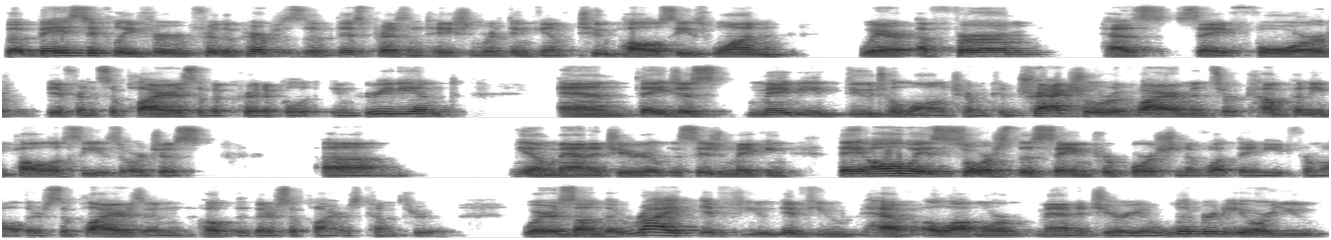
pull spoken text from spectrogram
But basically, for, for the purposes of this presentation, we're thinking of two policies. One, where a firm has, say, four different suppliers of a critical ingredient, and they just maybe due to long-term contractual requirements or company policies or just um, you know managerial decision making they always source the same proportion of what they need from all their suppliers and hope that their suppliers come through. Whereas on the right if you if you have a lot more managerial liberty or you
